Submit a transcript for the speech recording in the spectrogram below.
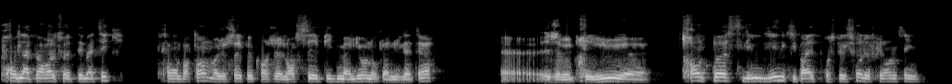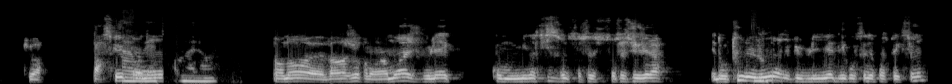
prendre la parole sur la thématique, très important. Moi, je sais que quand j'ai lancé Pygmalion, donc la newsletter, j'avais prévu 30 posts LinkedIn qui parlaient de prospection et de freelancing, tu vois. Parce que ah pendant, 20 hein. jours, pendant un mois, je voulais qu'on m'identifie sur, ce, sujet-là. Et donc tous les jours, j'ai publié des conseils de prospection.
